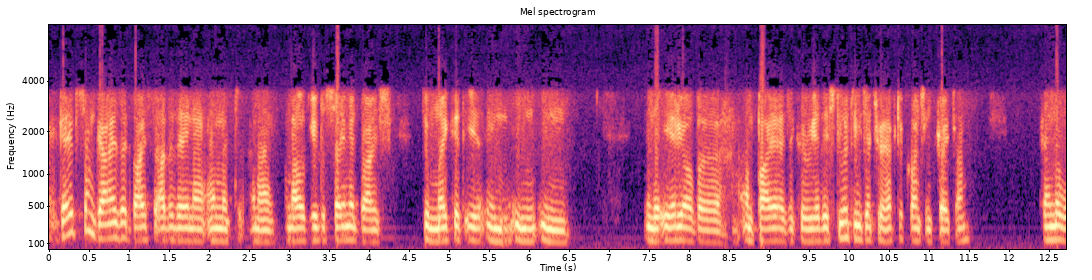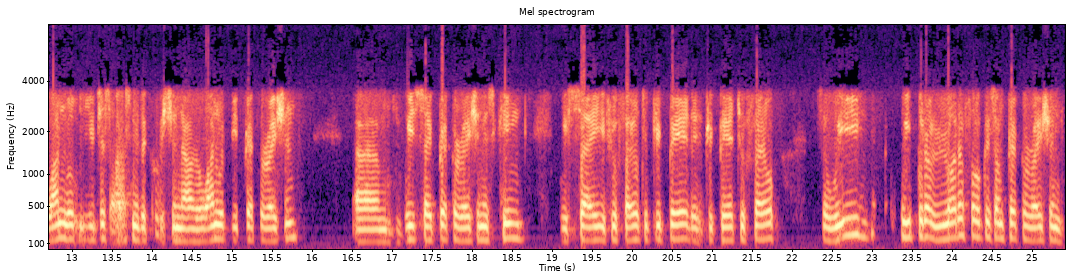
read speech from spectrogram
I gave some guys advice the other day, and I, and, it, and I and I'll give the same advice to make it in in in in the area of uh, umpire as a career. There's two things that you have to concentrate on, and the one will you just asked me the question now. The one would be preparation. Um, we say preparation is king. We say if you fail to prepare, then prepare to fail. So we we put a lot of focus on preparation,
